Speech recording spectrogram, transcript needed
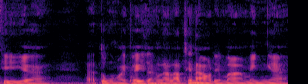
Thì à, à, Tùng hỏi thầy rằng là làm thế nào để mà mình à,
